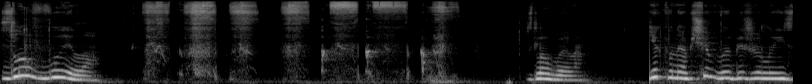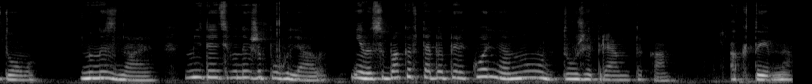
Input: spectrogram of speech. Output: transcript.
Зловила. Зловила. Як вони взагалі вибіжали із дому? Ну не знаю. Ну, Мені здається, вони вже погуляли. Ні, ну собака в тебе прикольна, ну дуже прям така активна.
